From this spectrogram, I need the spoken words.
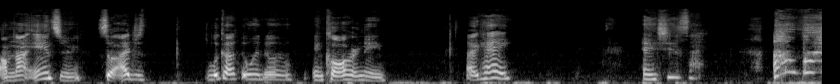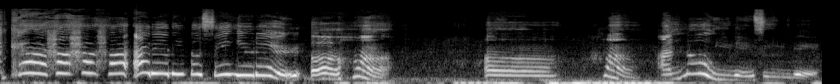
I'm not answering. So I just look out the window and call her name. Like, hey. And she's like, oh my god, ha ha ha, I didn't even see you there. Uh huh. Uh huh. I know you didn't see me there.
